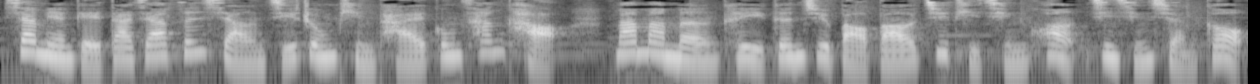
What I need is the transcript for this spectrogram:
下面给大家分享几种品牌供参考，妈妈们可以根据宝宝具体情况进行选购。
